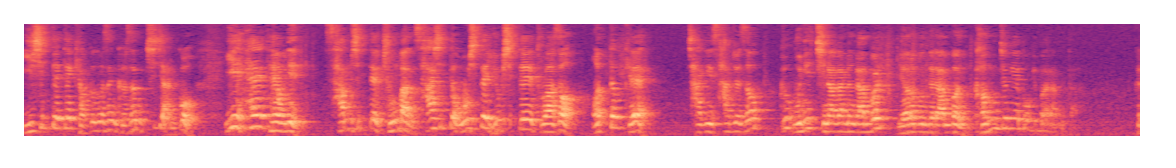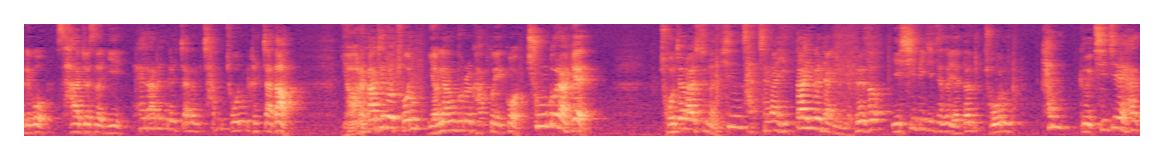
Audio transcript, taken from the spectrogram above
20대 때 겪은 것은 그것은 치지 않고 이 해대운이 30대 중반, 40대, 50대, 60대에 들어와서 어떻게 자기 사주에서 그 운이 지나가는가 한번 여러분들 한번 검증해 보기 바랍니다. 그리고 사주에서 이 해라는 글자는 참 좋은 글자다. 여러 가지로 좋은 영양분을 갖고 있고 충분하게 조절할 수 있는 힘 자체가 있다 이걸 이야기합니다. 그래서 이 12지지에서 어떤 좋은 한 그 지지의 한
